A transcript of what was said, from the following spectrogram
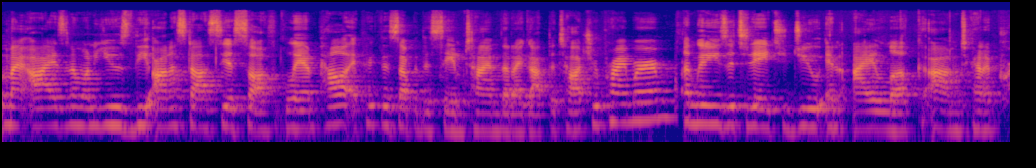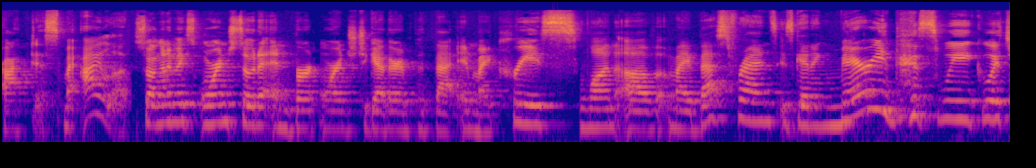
my eyes and I wanna use the Anastasia Soft Glam Palette. I picked this up at the same time that I got the Tatcha primer. I'm gonna use it today to do an eye look um, to kind of practice my eye look. So I'm gonna mix orange soda and burnt orange together and put that in my crease. One of my best friends is getting married this week, which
